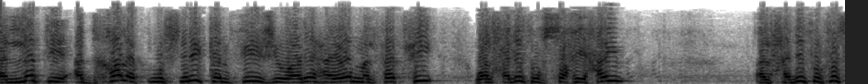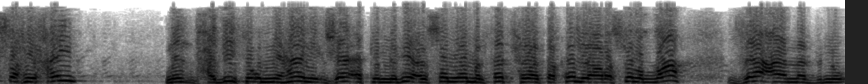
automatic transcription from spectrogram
التي أدخلت مشركا في جوارها يوم الفتح والحديث في الصحيحين الحديث في الصحيحين من حديث أم هانئ جاءت النبي عليه الصلاة يوم الفتح وتقول يا رسول الله زعم ابن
